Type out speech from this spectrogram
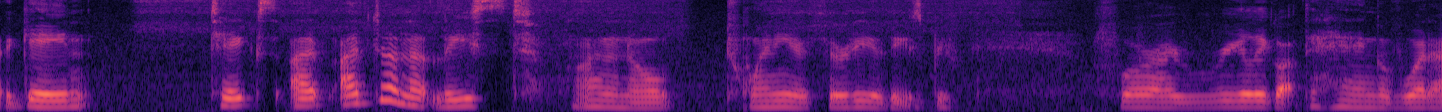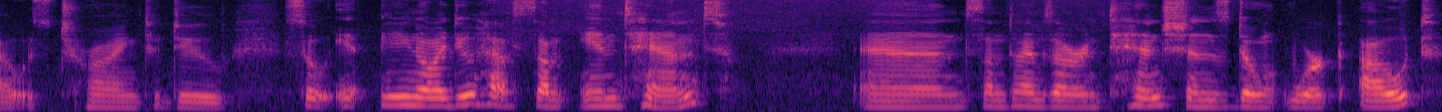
Again, takes, I've, I've done at least, I don't know, 20 or 30 of these before I really got the hang of what I was trying to do. So, you know, I do have some intent, and sometimes our intentions don't work out,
